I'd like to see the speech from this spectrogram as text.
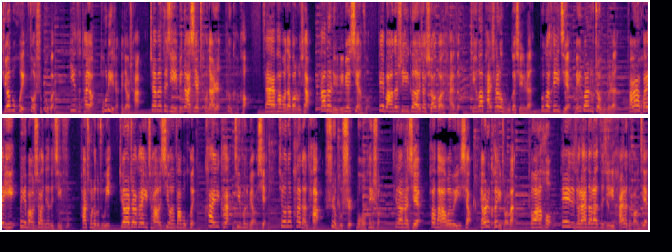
绝不会坐视不管，因此她要独立展开调查，证明自己比那些臭男人更可靠。在胖胖的帮助下，他们捋了一遍线索，被绑的是一个叫小宝的孩子。警方排查了五个嫌疑人，不过黑姐没关注这五个人，反而怀疑被绑少年的继父。他出了个主意，只要召开一场新闻发布会，看一看继父的表现，就能判断他是不是幕后黑手。听到这些，胖胖微微一笑，表示可以照办。说完后，黑姐就来到了自己孩子的房间。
